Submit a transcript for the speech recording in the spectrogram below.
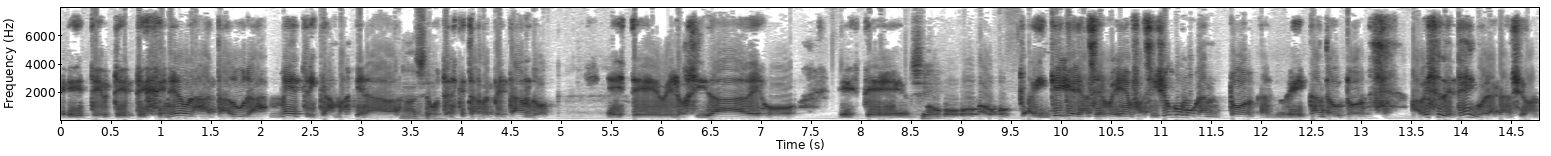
eh, te, te- te genera unas ataduras métricas más que nada, Ah, sí. que vos tenés que estar respetando este, velocidades o, este, Sí. o, o- o- o en qué querés hacer énfasis. Yo como cantor, can- eh, cantautor, a veces detengo la canción,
